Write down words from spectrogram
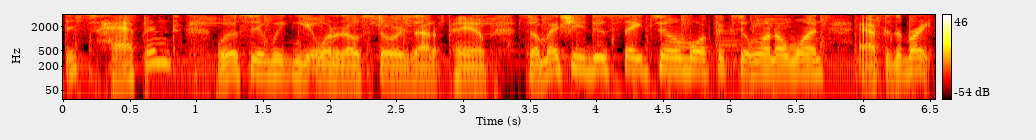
this happened. We'll see if we can get one of those stories out of Pam. So make sure you do stay tuned. More Fix It 101 after the break.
